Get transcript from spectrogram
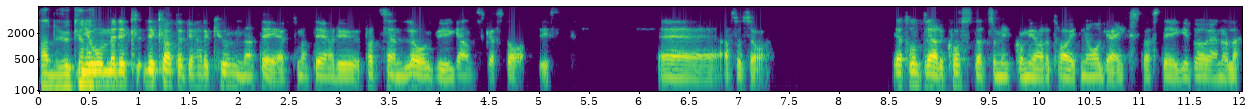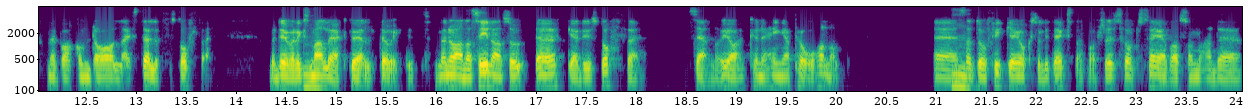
Hade du kunnat? Jo, men det, det, är klart att jag hade kunnat det eftersom att det hade ju, för att sen låg vi ju ganska statiskt. Eh, alltså så. Jag tror inte det hade kostat så mycket om jag hade tagit några extra steg i början och lagt mig bakom Dala istället för Stoffe. Men det var liksom mm. aldrig aktuellt då riktigt. Men å andra sidan så ökade ju Stoffe sen och jag kunde hänga på honom. Eh, mm. Så då fick jag ju också lite extra fart. Så det är svårt att säga vad som hade...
